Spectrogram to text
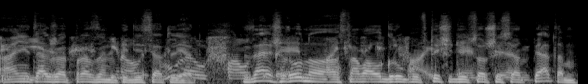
Они также отпраздновали 50 лет. Знаешь, Руно основал группу в 1965-м.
